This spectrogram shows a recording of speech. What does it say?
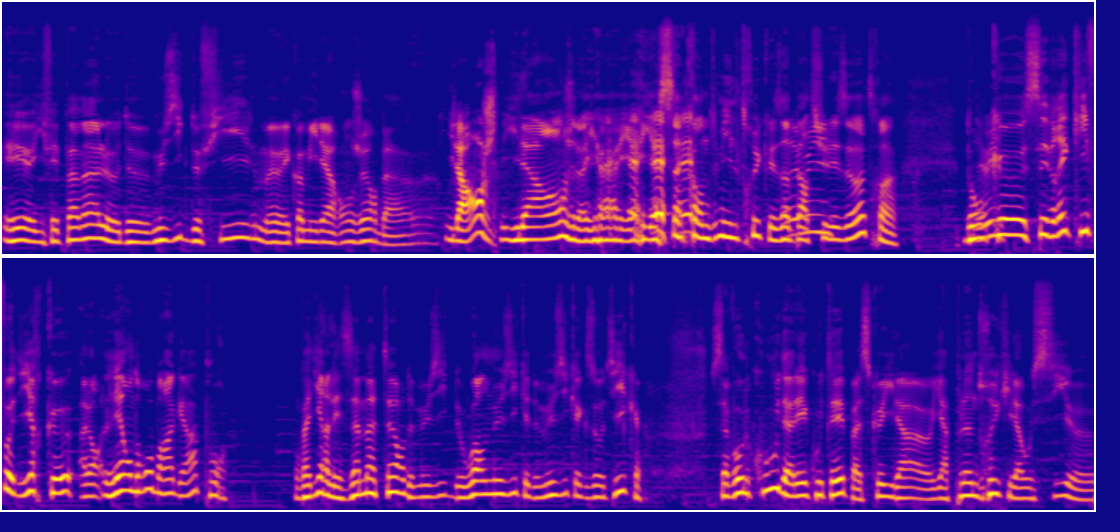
et euh, il fait pas mal de musique de film. euh, Et comme il est arrangeur, bah, euh, Il arrange. il arrange. Là, il y a, y a- il y a 50 000 trucs les uns par-dessus oui. les autres. Donc, Eh oui. euh, c'est vrai qu'il faut dire que. Alors, Leandro Braga, pour, on va dire, les amateurs de musique, de world music et de musique exotique. Ça vaut le coup d'aller écouter parce qu'il a, euh, il y a plein de trucs. Il a aussi euh,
